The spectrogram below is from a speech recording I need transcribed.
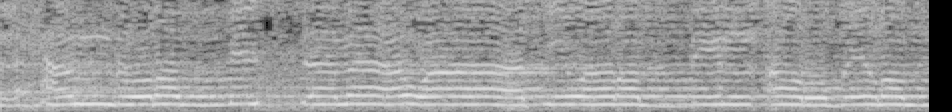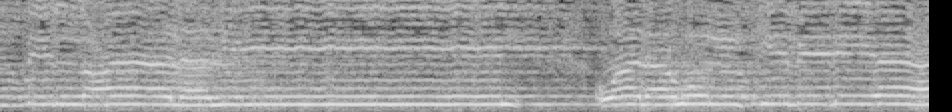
الحمد رب السماوات ورب الأرض رب العالمين. وله الكبرياء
